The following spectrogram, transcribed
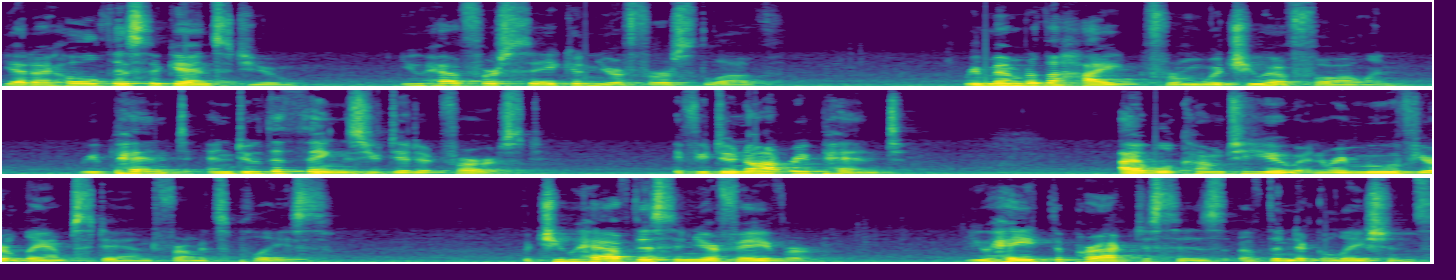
Yet I hold this against you. You have forsaken your first love. Remember the height from which you have fallen. Repent and do the things you did at first. If you do not repent, I will come to you and remove your lampstand from its place. But you have this in your favor. You hate the practices of the Nicolaitans,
